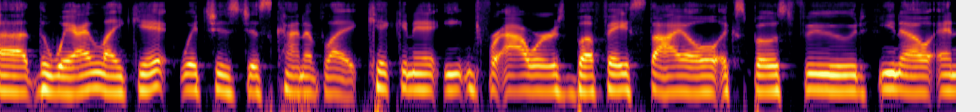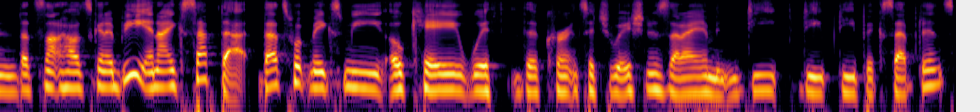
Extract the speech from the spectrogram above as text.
uh, the way I like it, which is just kind of like kicking it, eating for hours, buffet style, exposed food, you know, and that's not how it's going to be. And I accept that. That's what makes me okay with the current situation is that I am in deep, deep, deep acceptance.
